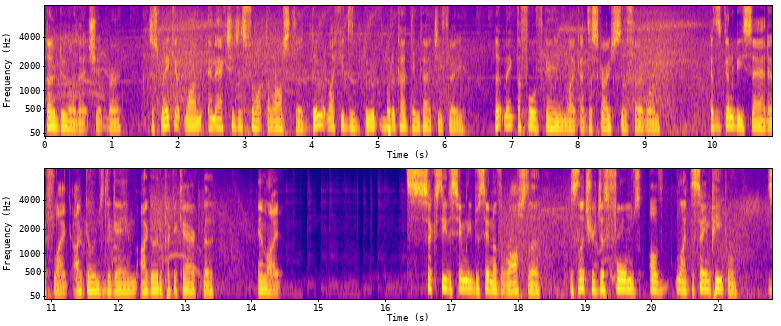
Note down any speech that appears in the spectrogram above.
Don't do all that shit, bro. Just make it one and actually just fill out the roster. Do it like you did Budokai Tenkaichi 3. Don't make the fourth game like a disgrace to the third one. Because it's going to be sad if like I go into the game, I go to pick a character, and like 60 to 70% of the roster is literally just forms of like the same people. It's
